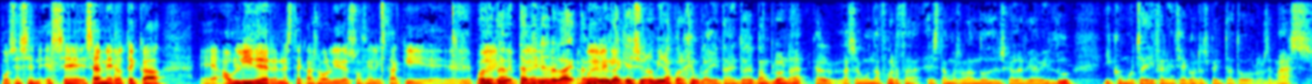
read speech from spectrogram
pues ese, ese- esa hemeroteca eh, a un líder, en este caso a un líder socialista aquí. eh, puede- Bueno, también, puede- es verdad, también es verdad que si uno mira, por ejemplo, el Ayuntamiento de Pamplona, claro, la segunda fuerza, estamos hablando de Euskal Herria Bildu, y con mucha diferencia con respecto a todos los demás.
